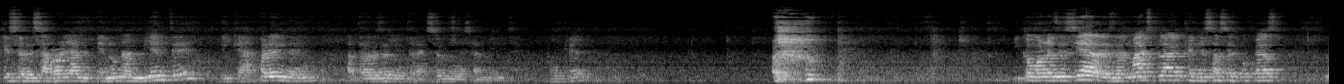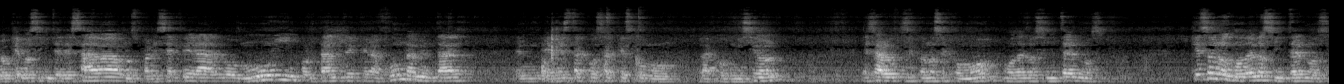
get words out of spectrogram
que se desarrollan en un ambiente y que aprenden a través de la interacción en ese ambiente. ¿Ok? Y como les decía, desde el Max Planck en esas épocas lo que nos interesaba o nos parecía que era algo muy importante, que era fundamental en, en esta cosa que es como la cognición, es algo que se conoce como modelos internos. ¿Qué son los modelos internos?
